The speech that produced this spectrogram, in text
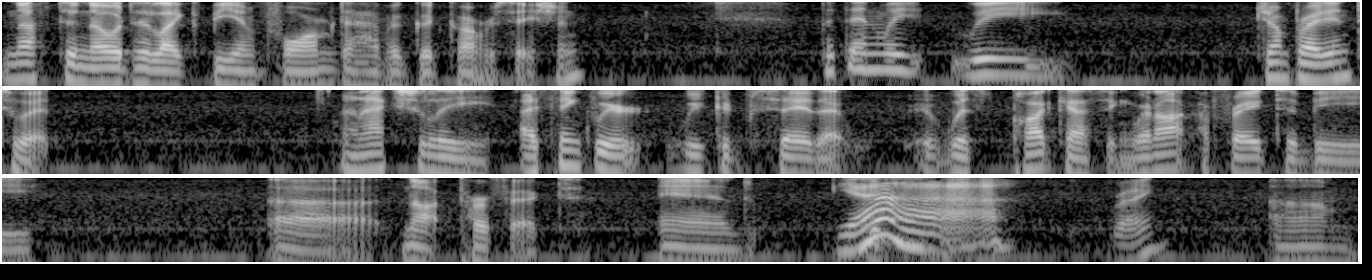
enough to know to like be informed to have a good conversation. But then we we jump right into it. And actually, I think we're we could say that with podcasting, we're not afraid to be uh, not perfect, and yeah, it, right. Um,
